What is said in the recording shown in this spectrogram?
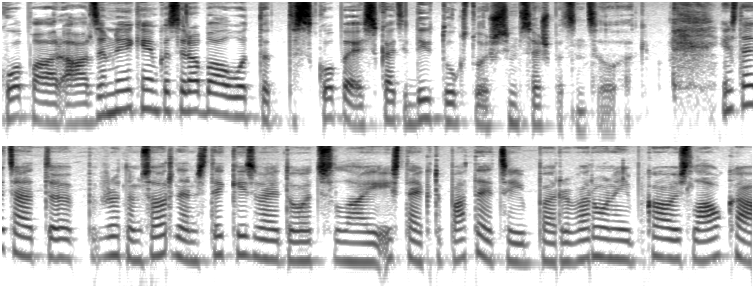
Kopā ar ārzemniekiem, kas ir apbalvoti, tad tas kopējais skaits ir 2116 cilvēki. Jūs teicāt, protams, ordenis tika izveidots, lai izteiktu pateicību par varonību kaujas laukā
